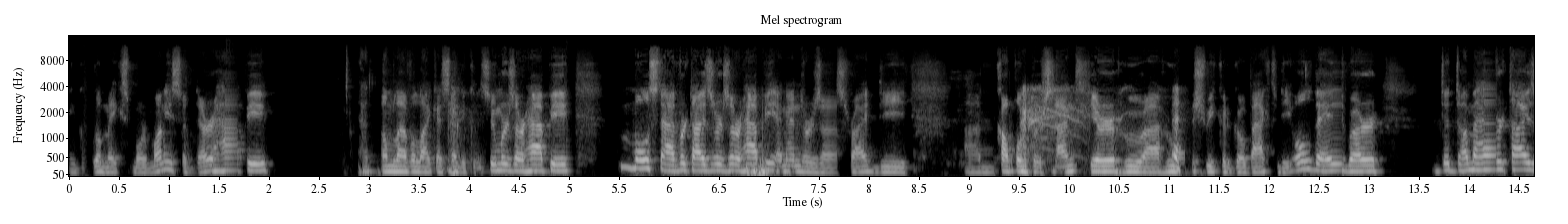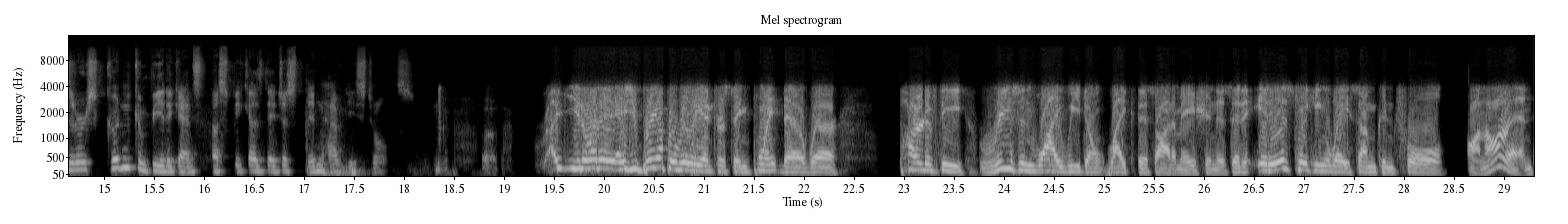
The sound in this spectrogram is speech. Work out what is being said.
and Google makes more money, so they're happy. At some level, like I said, the consumers are happy. Most advertisers are happy, and then there's us, right? The uh, couple percent here who uh, who wish we could go back to the old days where the dumb advertisers couldn't compete against us because they just didn't have these tools you know what? You bring up a really interesting point there where part of the reason why we don't like this automation is that it is taking away some control on our end.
